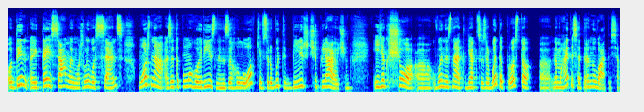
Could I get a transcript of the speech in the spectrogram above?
один і той самий, можливо, сенс можна за допомогою різних заголовків зробити більш чіпляючим. І якщо ви не знаєте, як це зробити, просто намагайтеся тренуватися.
